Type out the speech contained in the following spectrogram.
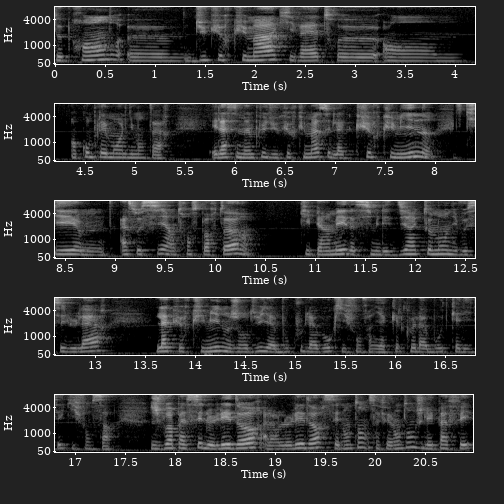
de prendre euh, du curcuma qui va être euh, en, complément alimentaire. Et là, c'est même plus du curcuma, c'est de la curcumine qui est euh, associée à un transporteur qui permet d'assimiler directement au niveau cellulaire la curcumine. Aujourd'hui, il y a beaucoup de labos qui font, enfin, il y a quelques labos de qualité qui font ça. Je vois passer le lait d'or. Alors, le lait d'or, c'est longtemps, ça fait longtemps que je ne l'ai pas fait.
